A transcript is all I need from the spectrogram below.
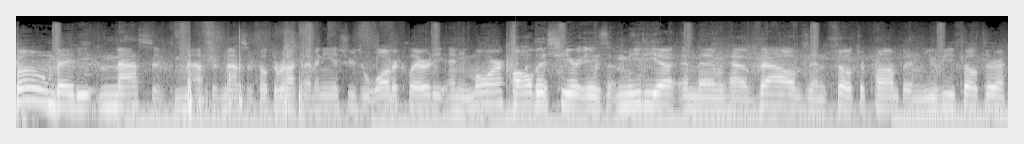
Boom, baby. Massive, massive, massive filter. We're not gonna have any issues with water clarity anymore. All this here is media, and then we have valves and filter pump and UV filter,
